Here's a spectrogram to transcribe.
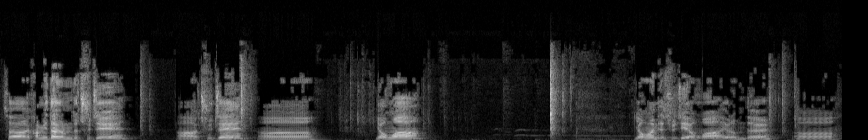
자 갑니다 여러분들 주제. 아 주제 어 영화. 영화입니다 주제 영화 여러분들. 어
